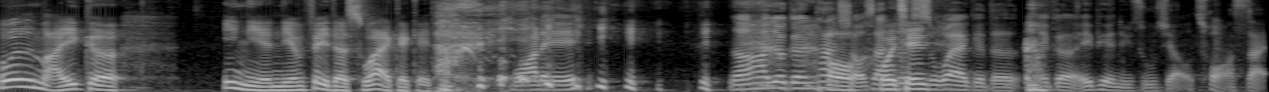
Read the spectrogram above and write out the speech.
或者买一个一年年费的 swag 给他。哇嘞！然后他就跟他哦小三就我前 swag 的那个 A 片女主角，哇塞，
